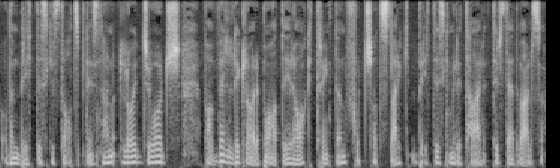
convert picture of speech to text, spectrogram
og den britiske statsministeren Lloyd George var veldig klare på at Irak trengte en fortsatt sterk britisk militær tilstedeværelse.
